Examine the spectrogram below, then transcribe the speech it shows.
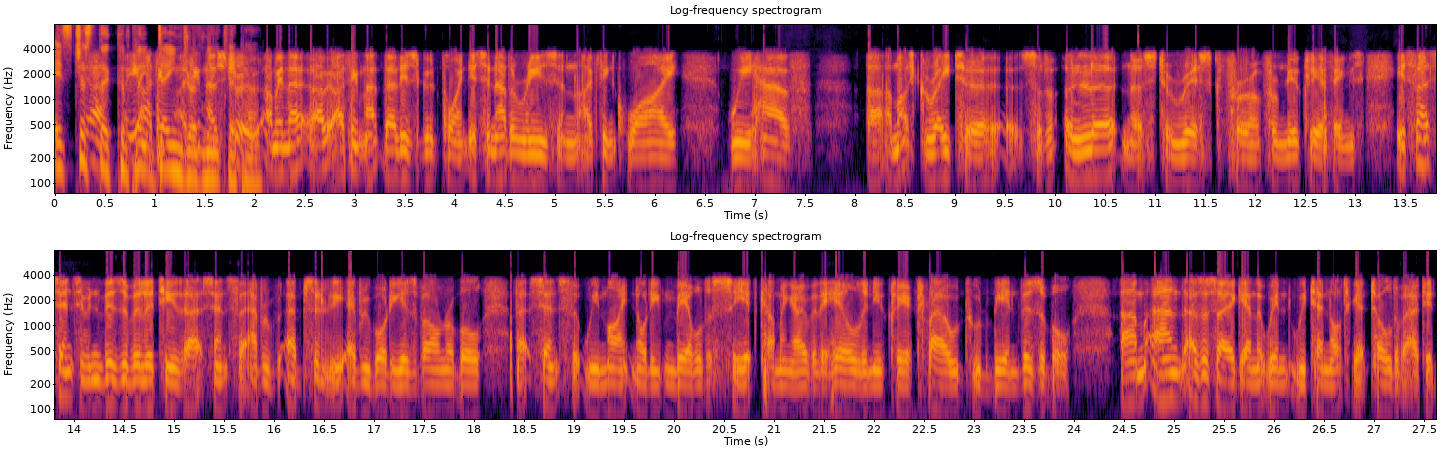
it's just yeah, the complete yeah, think, danger of nuclear true. power. I mean, that, I, I think that that is a good point. It's another reason I think why we have uh, a much greater uh, sort of alertness to risk from, from nuclear things. It's that sense of invisibility, that sense that absolutely everybody is vulnerable, that sense that we might not even be able to see it coming over the hill, the nuclear cloud would be invisible. Um, and as I say again, that we, we tend not to get told about it.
